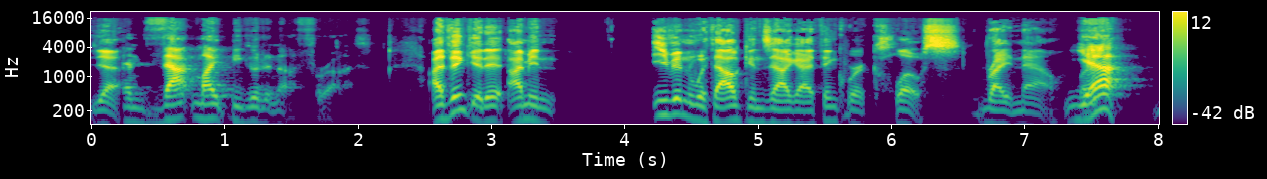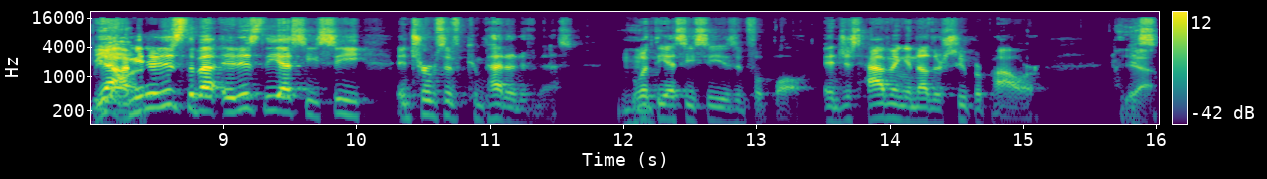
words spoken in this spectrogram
yeah, and that might be good enough for us. I think it is. I mean, even without Gonzaga, I think we're close right now. Like, yeah, yeah. I mean, it is the best. It is the SEC in terms of competitiveness. mhm, What the SEC is in football, and just having another superpower yeah, is,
